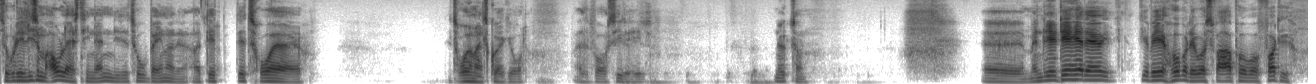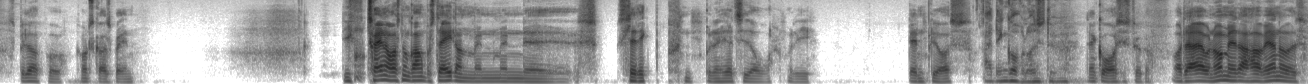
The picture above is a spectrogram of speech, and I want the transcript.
Så kunne de ligesom aflaste hinanden i de to baner der, og det, det tror jeg, det tror jeg, man skulle have gjort. Altså for at sige det helt nøgtern. Øh, men det, det her, det er, jeg, ved, jeg håber, det var svar på, hvorfor de spiller på kunstgræsbanen. De træner også nogle gange på stadion, men, men øh, slet ikke på, den her tid over, fordi den bliver også Nej, den går vel også i stykker. den går også i stykker. Og der er jo noget med, der har været noget,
